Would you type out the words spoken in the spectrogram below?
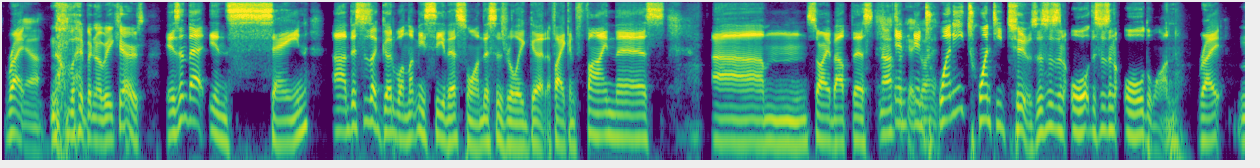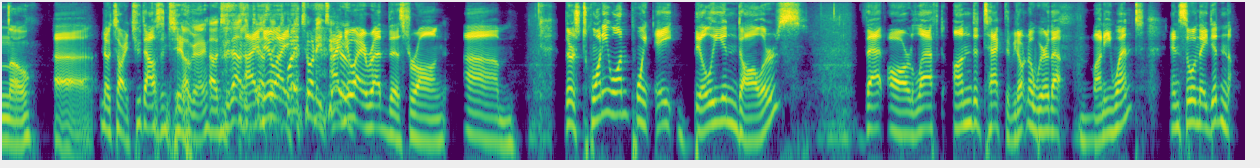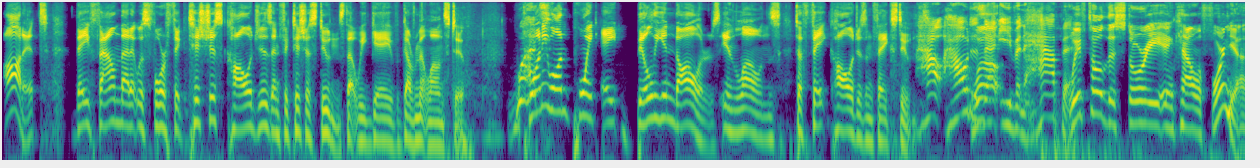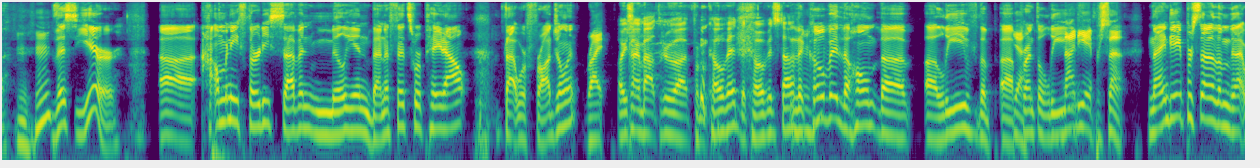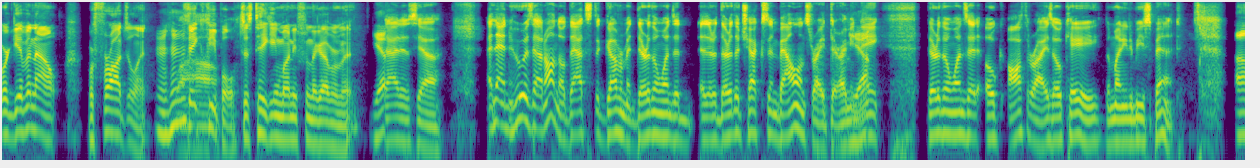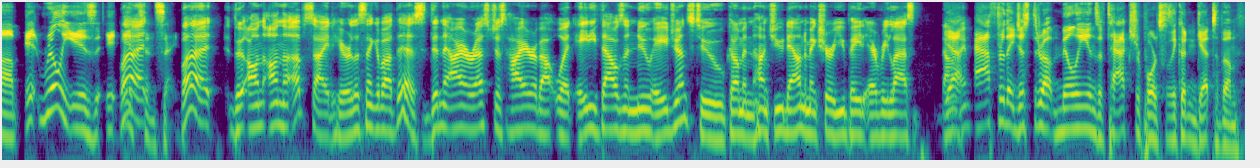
Right. Yeah. Nobody, but nobody cares. Isn't that insane? Uh, this is a good one. Let me see this one. This is really good. If I can find this. Um, sorry about this. No, it's in okay. in 2022, so this is an old this is an old one, right? No. Uh, no, sorry, 2002. Okay. Oh, 2000. I knew I 2022. I knew I read this wrong. Um, there's 21.8 billion dollars that are left undetected. We don't know where that money went. And so when they did an audit, they found that it was for fictitious colleges and fictitious students that we gave government loans to. What? $21.8 billion in loans to fake colleges and fake students. How how does Well, that even happen? We've told this story in California this year. Uh, how many 37 million benefits were paid out that were fraudulent? Right. Are you talking about through uh, from COVID, the COVID stuff? The COVID, the home, the uh, leave, the uh, Yeah. parental leave. 98%. 98% of them that were given out were fraudulent. Fake people just taking money from the government. Yeah, That is, yeah. And then who is that on though? That's the government. They're the ones that they're, they're the checks and balance right there. I mean, Yeah. they they're the ones that authorize okay the money to be spent. Um, it really is. It, But it's insane. But the on on the upside here, let's think about this. Didn't the IRS just hire about what eighty thousand new agents to come and hunt you down to make sure you paid every last Yeah. After they just threw out millions of tax reports because they couldn't get to them.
